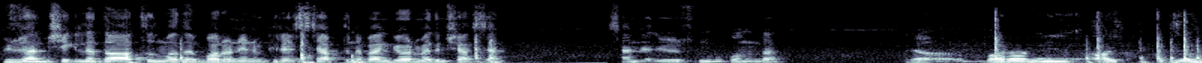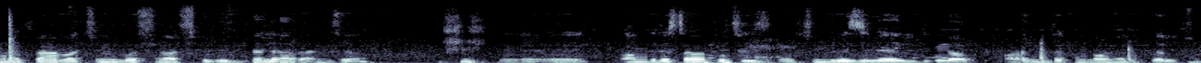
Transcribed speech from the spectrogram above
güzel bir şekilde dağıtılmadı. Baroni'nin pres yaptığını ben görmedim şahsen. Sen ne diyorsun bu konuda? Ya Baroni Aykut Kocaman'ı Fenerbahçe'nin başına açtı. Bir bela bence. ee, Andres Santos'u izlemek için Brezilya'ya gidiyor. Aynı takımda oynadıkları için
